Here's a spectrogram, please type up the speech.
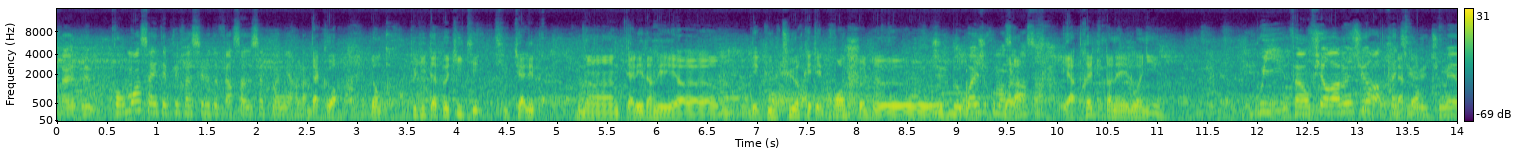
enfin, euh, pour moi, ça a été plus facile de faire ça de cette manière-là. D'accord. Donc petit à petit, tu es allé dans, allé dans des, euh, des cultures qui étaient proches de. Je- ouais, j'ai commencé voilà. par ça. Et après, tu t'en es éloigné. Oui, enfin au fur et à mesure. Après, tu, tu mets.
